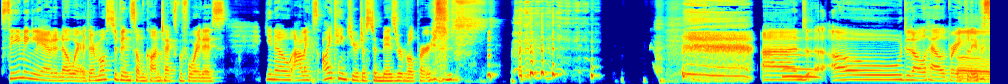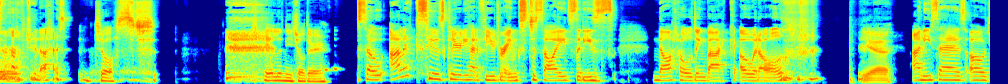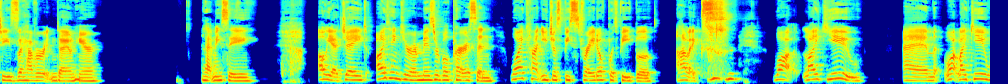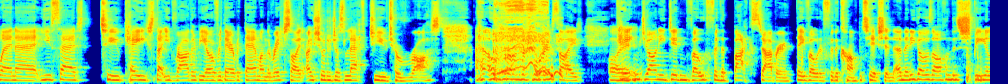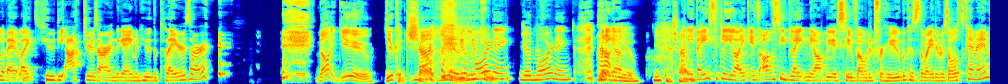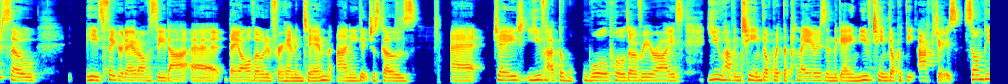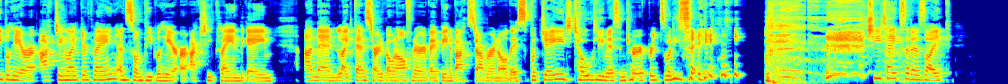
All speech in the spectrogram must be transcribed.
seemingly out of nowhere, there must have been some context before this you know, Alex, I think you're just a miserable person. and oh, did all hell break oh. loose after that? Just killing each other. So Alex, who's clearly had a few drinks, decides that he's not holding back oh at all. yeah. And he says, Oh Jesus, I have it written down here. Let me see. Oh, yeah, Jade, I think you're a miserable person. Why can't you just be straight up with people? Alex, what, like you? Um, what, like you, when uh, you said to Kate that you'd rather be over there with them on the rich side, I should have just left you to rot uh, over on the poor side. I... Kate and Johnny didn't vote for the backstabber; they voted for the competition. And then he goes off on this spiel about like who the actors are in the game and who the players are. Not you. You can choke. Not you. Good you morning. Can... Good morning. Not go, you. You can choke. And he basically like it's obviously blatantly obvious who voted for who because the way the results came out. So he's figured out obviously that uh, they all voted for him and Tim, and he just goes, uh, Jade, you've had the wool pulled over your eyes. You haven't teamed up with the players in the game. You've teamed up with the actors. Some people here are acting like they're playing, and some people here are actually playing the game and then like then started going off on her about being a backstabber and all this. But Jade totally misinterprets what he's saying. she takes it as like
